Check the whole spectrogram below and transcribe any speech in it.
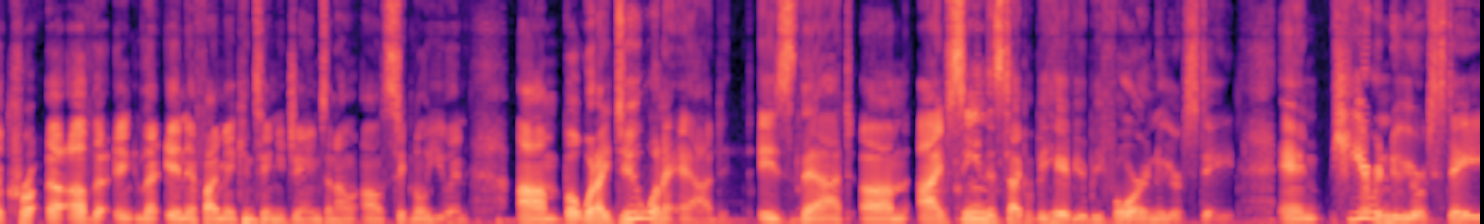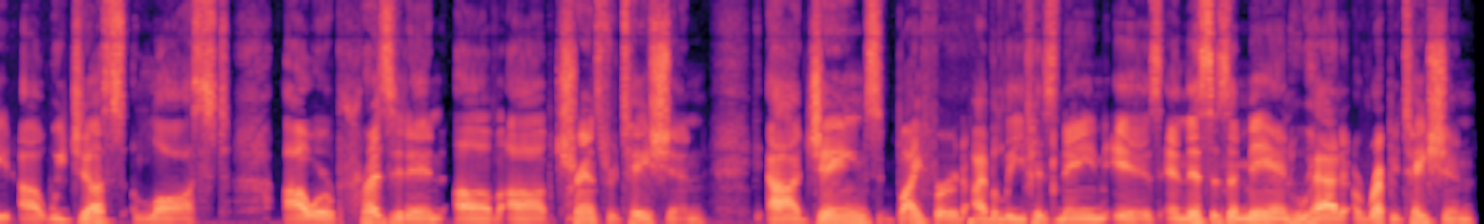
the cr- uh, of the and if I may continue, James, and I'll, I'll signal you in. Um, but what I do want to add is that um, I've seen this type of behavior before in New York State, and here in New York State, uh, we just lost our president of uh, transportation, uh, James Byford, I believe his name is. And this is a man who had a reputation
